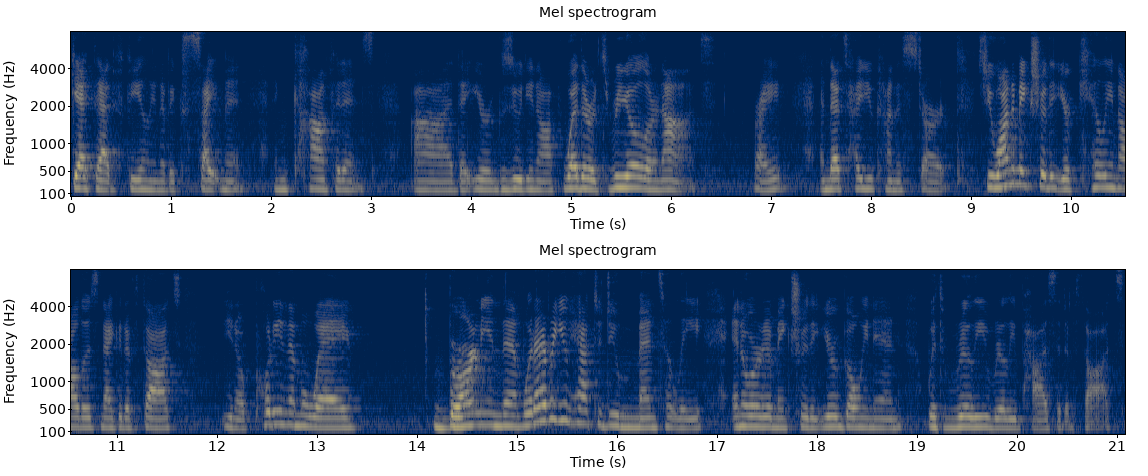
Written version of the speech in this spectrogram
get that feeling of excitement and confidence uh, that you're exuding off, whether it's real or not, right? And that's how you kind of start. So you want to make sure that you're killing all those negative thoughts you know, putting them away, burning them, whatever you have to do mentally in order to make sure that you're going in with really, really positive thoughts.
